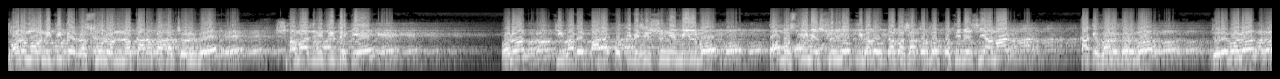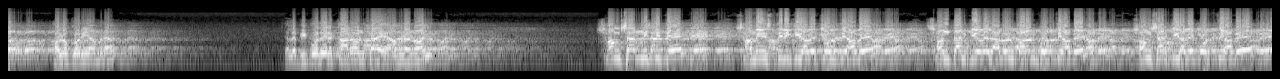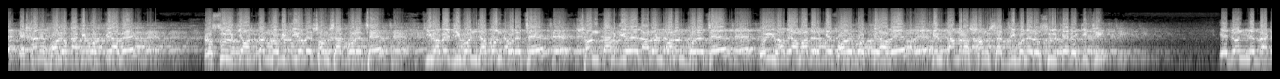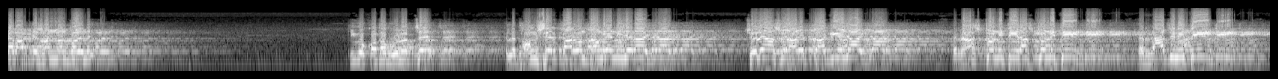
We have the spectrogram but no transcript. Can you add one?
ধর্ম নীতিতে রসুল অন্য কারও কথা চলবে? সমাজ নীতি থেকে? বলুন, কীভাবে পাড়া প্রতিবেশীর সঙ্গে মিলবো? অমুসলিমের সঙ্গে কীভাবে উঠা বসা করব? প্রতিবেশী আমার, কাকে ফলো করব? জোরে বলুন ফলো করি আমরা। তাহলে বিপদের কারণটায় আমরা নয় সংসার নীতিতে স্বামী স্ত্রী কীভাবে চলতে হবে, সন্তান কীভাবে লালন পালন করতে হবে, সংসার কীভাবে করতে হবে, এখানে ফলো কাকে করতে হবে, রসুলকে অর্থাৎ নবী কীভাবে সংসার করেছে, কীভাবে জীবন যাপন করেছে, সন্তান কীভাবে লালন পালন করেছে, ওইভাবে আমাদেরকে ফলো করতে হবে, কিন্তু আমরা সংসার জীবনে রসুলকে রেখেছি। এজন্য বেটা বাপকে সম্মান করে না। কি গো, কথা ভুল হচ্ছে? তাহলে ধ্বংসের কারণ তো আমরা নিজেরাই। চলে আসুন আরেকটু আগিয়ে যাই। রাষ্ট্রনীতি রাষ্ট্রনীতি, রাজনীতি,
